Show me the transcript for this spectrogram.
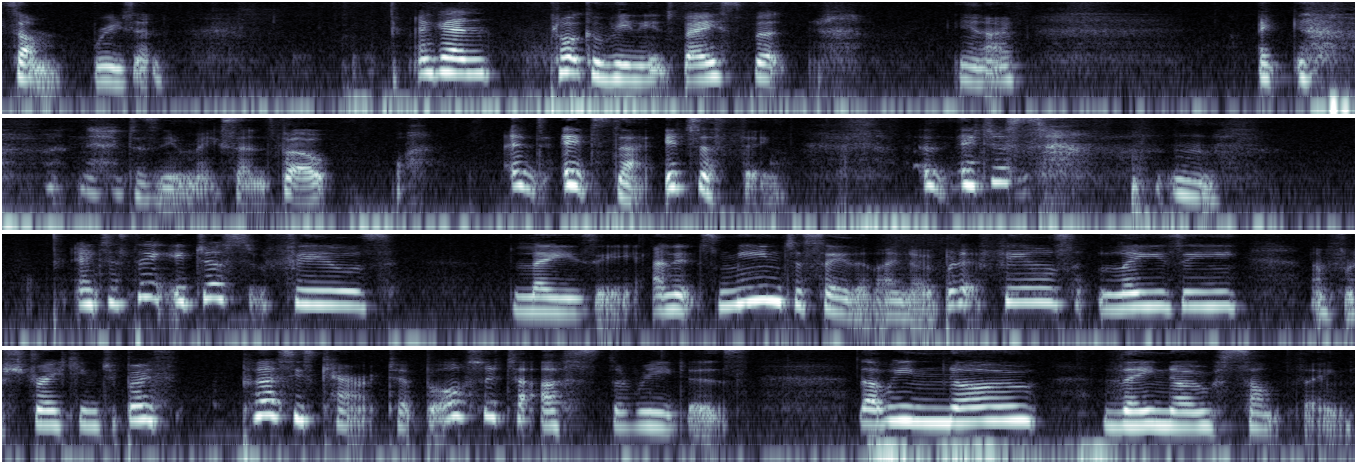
some reason. Again, plot convenience based, but you know, it, it doesn't even make sense. But it, it's that, it's a thing. It just. Mm. Think it just feels lazy, and it's mean to say that I know, but it feels lazy and frustrating to both Percy's character, but also to us, the readers, that we know they know something,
